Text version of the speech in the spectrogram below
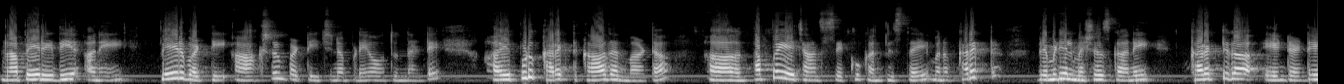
నా పేరు ఇది అని పేరు బట్టి ఆ అక్షరం బట్టి ఇచ్చినప్పుడు ఏమవుతుందంటే ఎప్పుడు కరెక్ట్ కాదనమాట తప్పయ్యే ఛాన్సెస్ ఎక్కువ కనిపిస్తాయి. మనం కరెక్ట్ రెమెడియల్ మెషర్స్ కానీ కరెక్ట్గా ఏంటంటే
